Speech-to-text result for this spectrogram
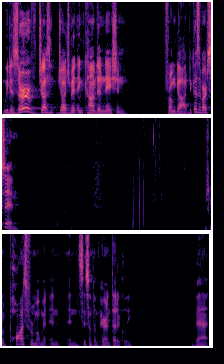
We deserve just judgment and condemnation from God because of our sin. Just going to pause for a moment and, and say something parenthetically that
